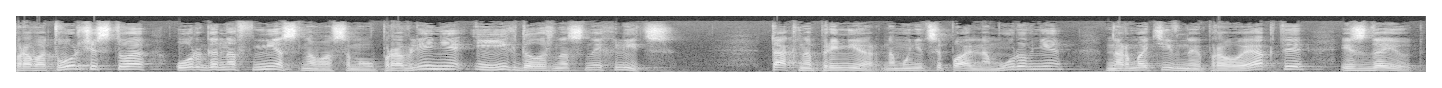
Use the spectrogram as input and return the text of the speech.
правотворчество органов местного самоуправления и их должностных лиц. Так, например, на муниципальном уровне нормативные правовые акты издают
